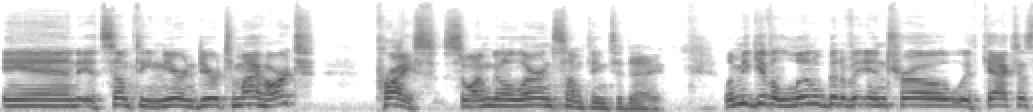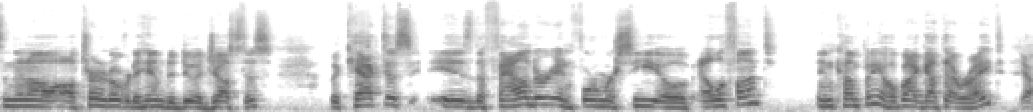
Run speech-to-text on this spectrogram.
and it's something near and dear to my heart price. So I'm going to learn something today. Let me give a little bit of an intro with Cactus, and then I'll, I'll turn it over to him to do it justice. But Cactus is the founder and former CEO of Elephant and Company. I hope I got that right. Yeah.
